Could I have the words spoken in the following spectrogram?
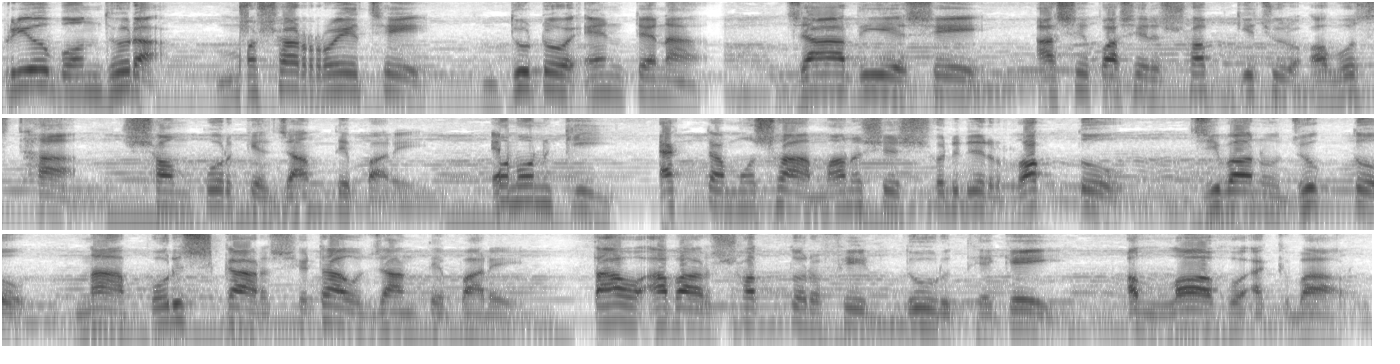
প্রিয় বন্ধুরা, মশার রয়েছে দুটো অ্যান্টেনা, যা দিয়ে সে আশেপাশের সবকিছুর অবস্থা সম্পর্কে জানতে পারে। এমনকি একটা মশা মানুষের শরীরের রক্ত জীবাণুযুক্ত না পরিষ্কার সেটাও জানতে পারে। তাও আবার সত্তর ফিট দূর থেকেই। আল্লাহ একবার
